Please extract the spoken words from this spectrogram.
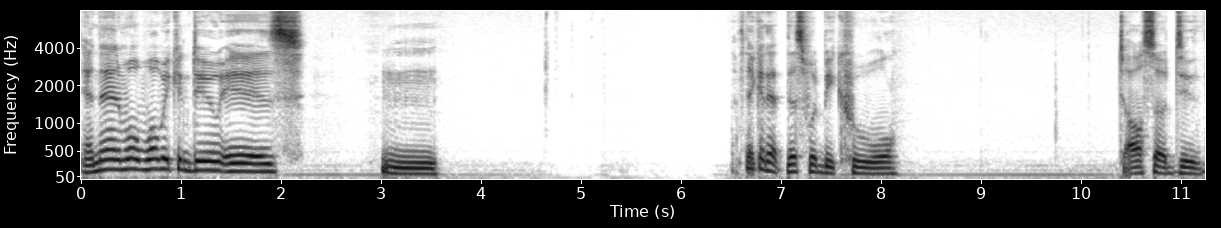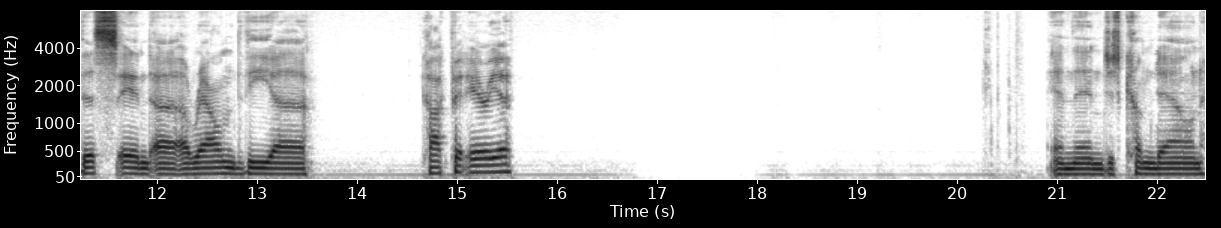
And then what, what we can do is... Hmm... I'm thinking that this would be cool to also do this and uh, around the uh, cockpit area. And then just come down.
